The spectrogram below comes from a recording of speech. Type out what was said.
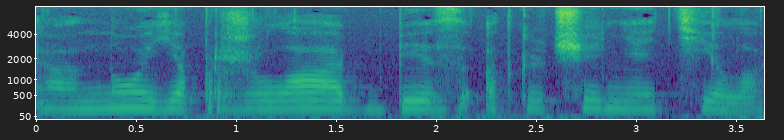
А, но я прожила без отключения тела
